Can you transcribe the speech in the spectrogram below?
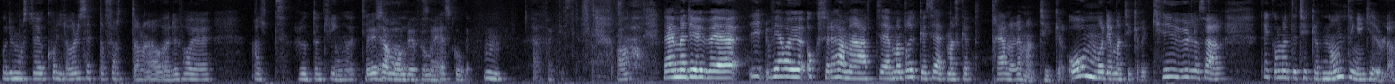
Och du måste kolla var du sätter fötterna och du har ju allt runt omkring och Det är ju samma på. om du promenerar i skogen. Mm. Ja, faktiskt. Ja. Nej men du, eh, vi har ju också det här med att eh, man brukar säga att man ska träna det man tycker om och det man tycker är kul och så här. Tänk om man inte tycker att någonting är kul då?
